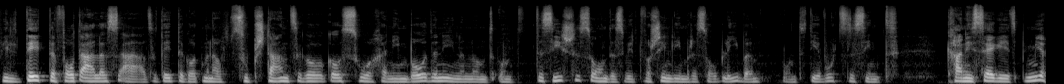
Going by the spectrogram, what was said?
Weil dort fängt alles an. Also dort geht man auch Substanzen go, go suchen im Boden rein. Und, und das ist so und das wird wahrscheinlich immer so bleiben. Und die Wurzeln sind kann ich sagen, jetzt bei mir,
